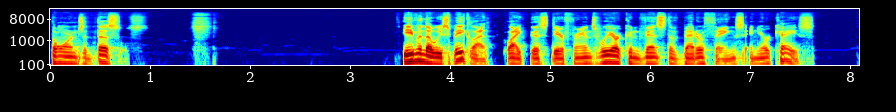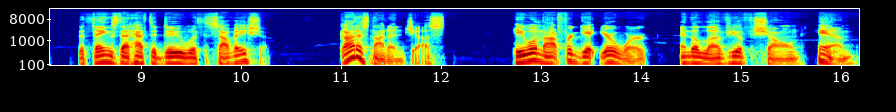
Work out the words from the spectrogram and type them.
thorns and thistles. Even though we speak like, like this, dear friends, we are convinced of better things in your case, the things that have to do with salvation. God is not unjust. He will not forget your work and the love you have shown him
